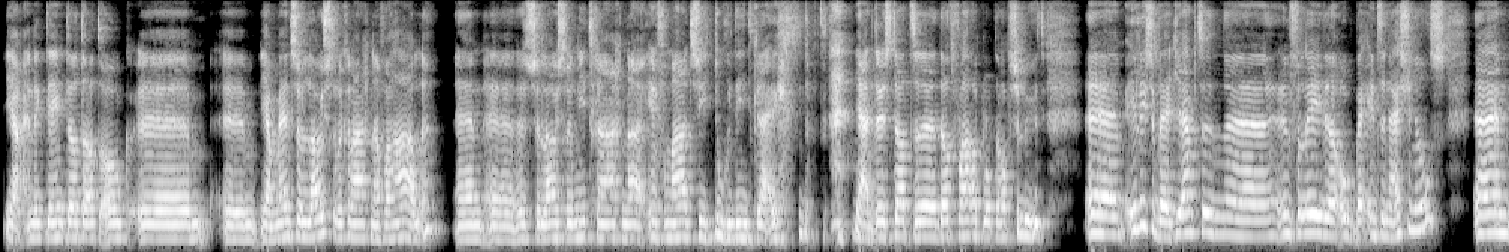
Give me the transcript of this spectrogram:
Ja, en ik denk dat dat ook, uh, uh, ja, mensen luisteren graag naar verhalen. En uh, ze luisteren niet graag naar informatie toegediend krijgen. ja, dus dat, uh, dat verhaal klopt absoluut. Ehm, Elisabeth, je hebt een, uh, een verleden ook bij internationals. En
